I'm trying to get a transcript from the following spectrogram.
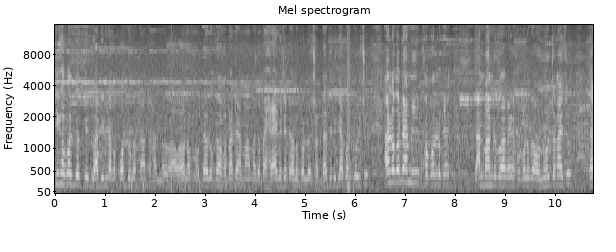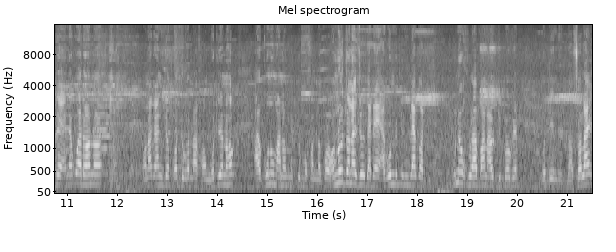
যিসকল ব্যক্তি যোৱা দিনবিলাকৰ পথ দুৰ্ঘটনাত তেওঁলোকে হঠাতে আমাৰ মাজৰ পৰা হেৰাই গৈছে তেওঁলোকলৈ শ্ৰদ্ধাঞ্জলি জ্ঞাপন কৰিছোঁ। আৰু লগতে আমি সকলোকে যান বাহন ব্যৱহাৰকাৰী সকলোকে অনুৰোধ জনাইছোঁ যাতে এনেকুৱা ধৰণৰ অনাকাংক্ষিত পথ দুৰ্ঘটনা সংঘটিত নহওক আৰু কোনো মানুহ মৃত্যু মুখত নপৰক অনুৰোধ জনাইছোঁ যাতে আগন্তুক দিনবিলাকত কোনেও সুৰাপান আৰু তীব্ৰগেত গতি নচলায়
